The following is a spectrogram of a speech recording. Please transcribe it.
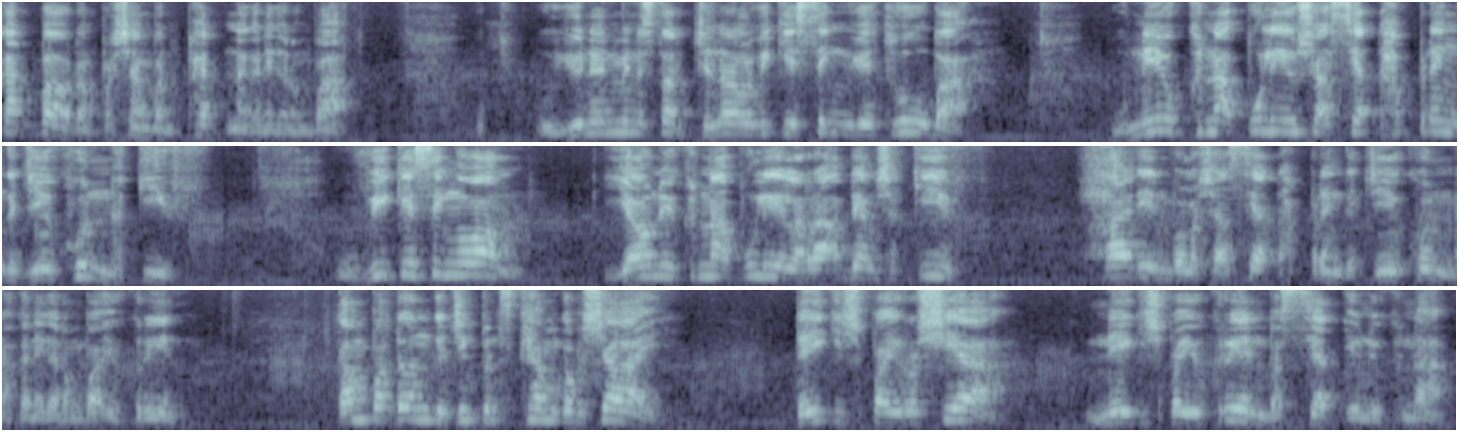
Kat bau orang persang ban pet naga dengan ba. Union Minister General Vicky Singh yethu ba. Uniu kena puli syasiat hapneng ke jekun hakif. Vicky Singh wang. Yau ni kena puli lara abyang syakif. Hadin bola syak siat dah perang kecil kun akan dengan orang Ukraine. Kampadon ke jingpen skam ke besai. Dei kispai Rusia, ne kispai Ukraine basiat yunu kena.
